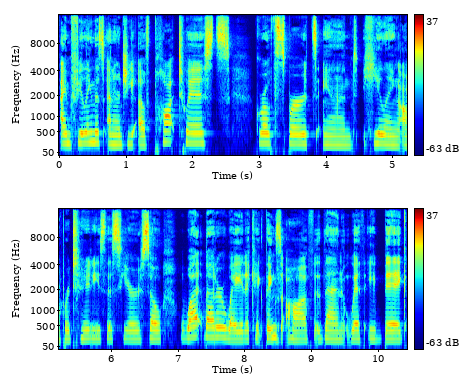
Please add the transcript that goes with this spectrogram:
I'm feeling this energy of plot twists, growth spurts and healing opportunities this year. So, what better way to kick things off than with a big,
